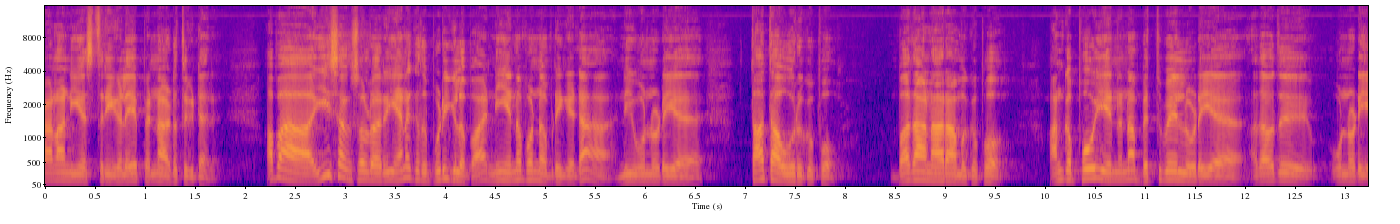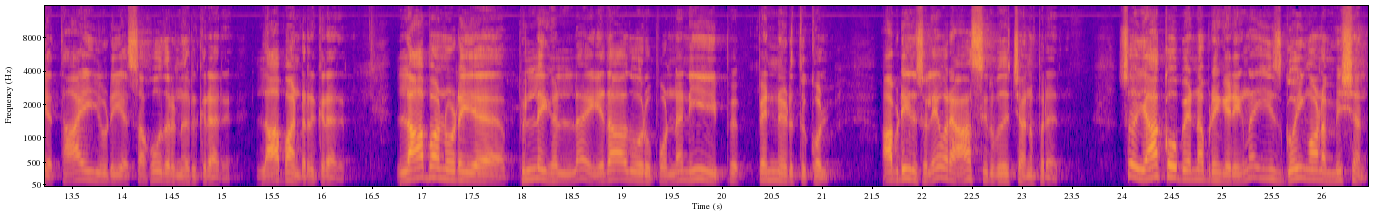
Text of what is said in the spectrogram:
காணானிய ஸ்திரீகளே பெண்ணை எடுத்துக்கிட்டாரு அப்போ ஈசாக்கு சொல்கிறாரு எனக்கு இது பிடிக்கலப்பா. நீ என்ன பண்ணு? அப்படின்னு கேட்டால் நீ உன்னுடைய தாத்தா ஊருக்கு போ. பதான் ஆராமுக்கு போ. அங்கே போய் என்னென்னா பெத்துவேலுடைய அதாவது உன்னுடைய தாயுடைய சகோதரன் இருக்கிறாரு. லாபான் இருக்கிறாரு. லாபானுடைய பிள்ளைகளில் ஏதாவது ஒரு பொண்ணை நீ பெ- பெண் எடுத்துக்கொள் அப்படின்னு சொல்லி அவரை ஆசீர்வதிச்சு அனுப்புகிறார் ஸோ யாக்கோப் என்ன அப்படின்னு கேட்டிங்கன்னா is going on a mission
